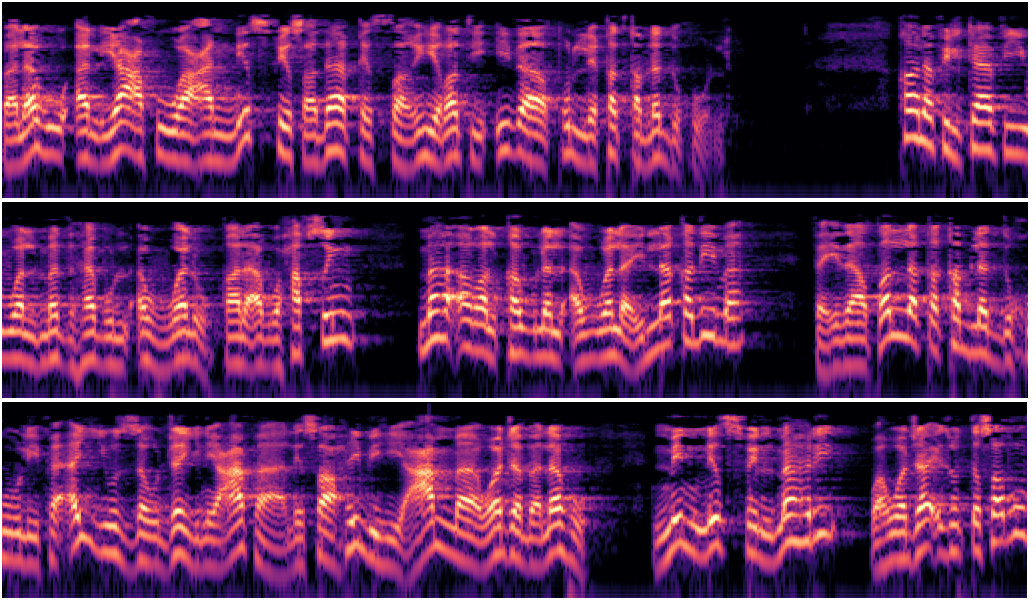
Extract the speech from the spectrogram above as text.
فله أن يعفو عن نصف صداق الصغيرة إذا طلقت قبل الدخول. قال في الكافي والمذهب الأول قال أبو حفص ما أرى القول الأول إلا قديما فإذا طلق قبل الدخول فأي الزوجين عفى لصاحبه عما وجب له من نصف المهر وهو جائز التصرف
